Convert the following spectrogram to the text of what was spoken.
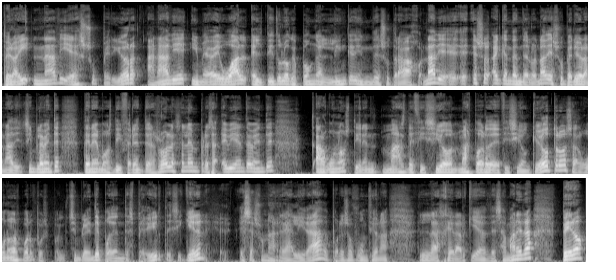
pero ahí nadie es superior a nadie y me da igual el título que ponga en LinkedIn de su trabajo. Nadie, eh, eh, eso hay que entenderlo, nadie es superior a nadie, simplemente tenemos diferentes roles en la empresa. Evidentemente algunos tienen más decisión, más poder de decisión que otros, algunos, bueno, pues simplemente pueden despedirte si quieren, esa es una realidad, por eso funcionan las jerarquías de esa manera, pero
